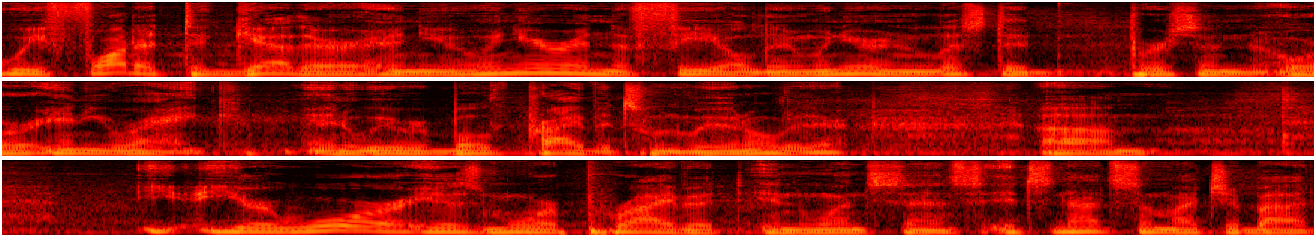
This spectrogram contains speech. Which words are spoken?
we fought it together and you when you're in the field and when you're an enlisted person or any rank and we were both privates when we went over there um, your war is more private in one sense. It's not so much about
